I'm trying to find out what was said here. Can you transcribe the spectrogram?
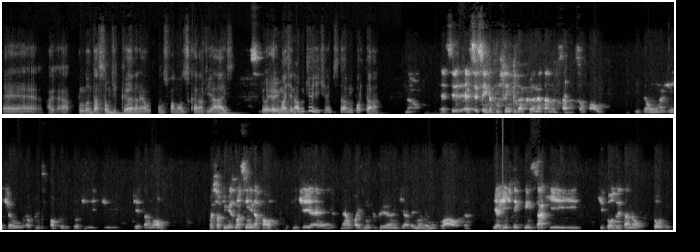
é a, a, plantação de cana, né? Os famosos canaviais. Eu, eu, imaginava que a gente nem precisava importar. Não. É, é 60% da cana está no estado de São Paulo então, a gente é o, é o principal produtor de, de, de, etanol, mas só que mesmo assim ainda falta. A gente é né, um país muito grande, a demanda é muito alta, e a gente tem que pensar que, que todo etanol, todo,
